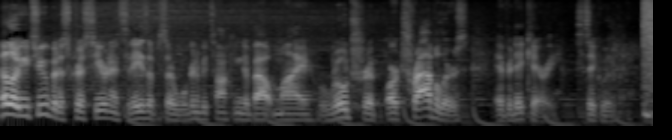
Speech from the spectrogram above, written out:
Hello YouTube, it is Chris here, and in today's episode we're going to be talking about my road trip or traveler's everyday carry. Stick with me.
